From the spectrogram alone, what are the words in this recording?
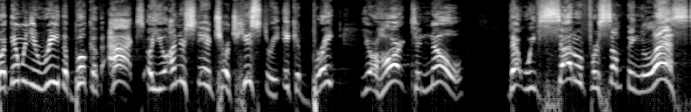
But then when you read the book of Acts or you understand church history, it could break your heart to know that we've settled for something less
